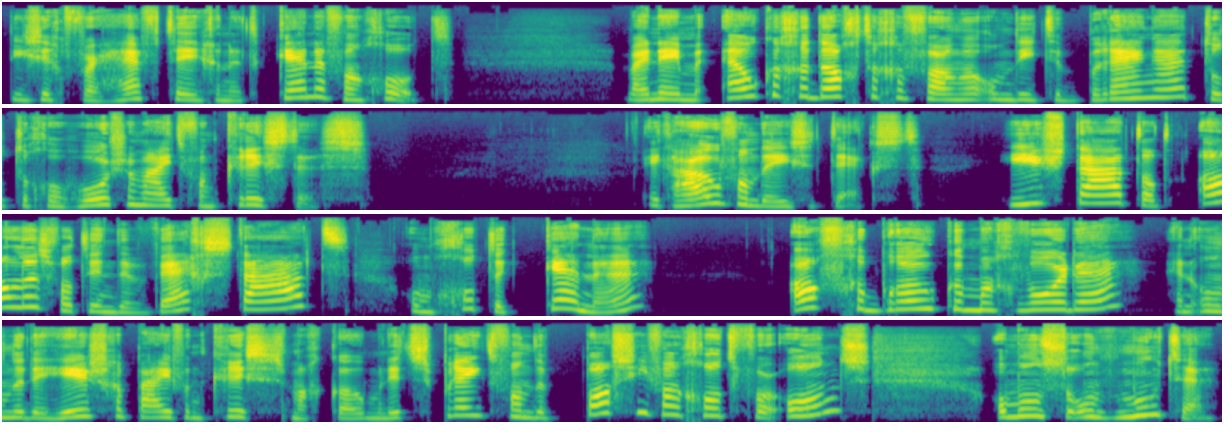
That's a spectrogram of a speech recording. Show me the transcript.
die zich verheft tegen het kennen van God. Wij nemen elke gedachte gevangen om die te brengen tot de gehoorzaamheid van Christus. Ik hou van deze tekst. Hier staat dat alles wat in de weg staat om God te kennen, afgebroken mag worden en onder de heerschappij van Christus mag komen. Dit spreekt van de passie van God voor ons om ons te ontmoeten.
